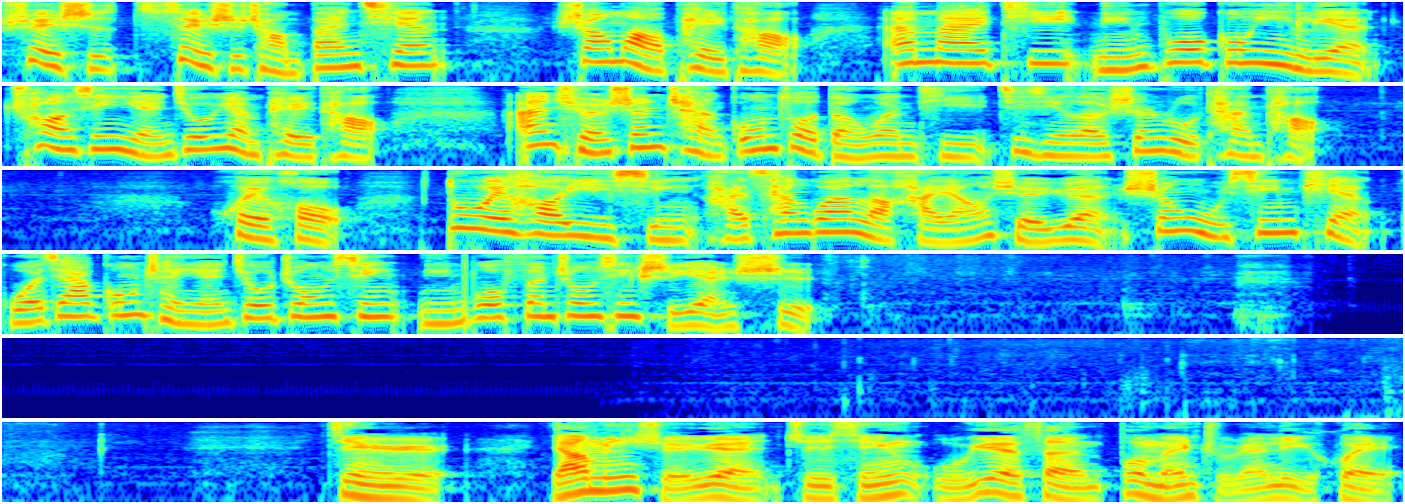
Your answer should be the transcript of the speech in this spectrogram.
碎石碎石场搬迁、商贸配套、MIT 宁波供应链创新研究院配套、安全生产工作等问题进行了深入探讨。会后，杜卫浩一行还参观了海洋学院生物芯片国家工程研究中心宁波分中心实验室。近日，阳明学院举行五月份部门主任例会，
